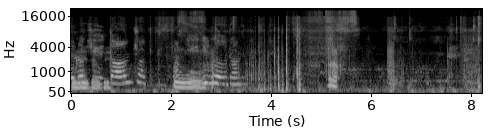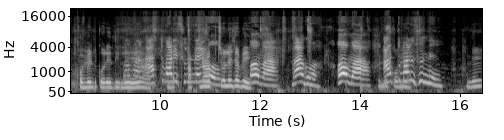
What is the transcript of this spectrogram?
চলে যাবে। ও কমেন্ট করে দিলে আপ- আপনা আপ চলে যাবে। ও মা মা গো ও মা আর তোমার শুননি নেই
